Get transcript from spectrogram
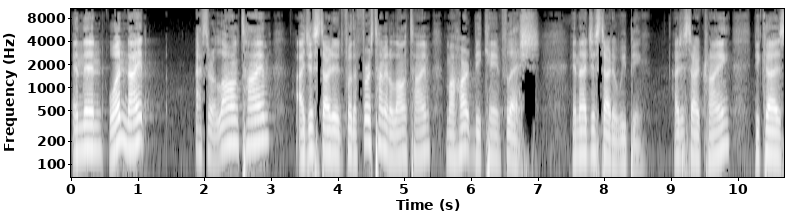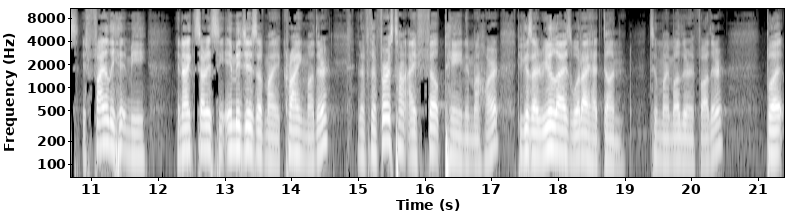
And then one night, after a long time, I just started, for the first time in a long time, my heart became flesh. And I just started weeping. I just started crying because it finally hit me. And I started seeing images of my crying mother. And for the first time, I felt pain in my heart because I realized what I had done to my mother and father. But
